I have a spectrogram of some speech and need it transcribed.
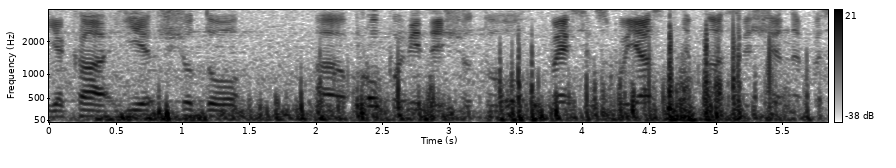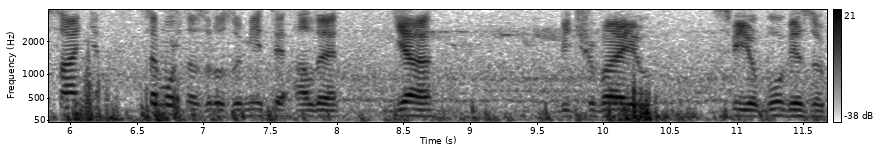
яка є щодо е, проповідей, щодо бесід з поясненням на священне писання. Це можна зрозуміти, але я відчуваю свій обов'язок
